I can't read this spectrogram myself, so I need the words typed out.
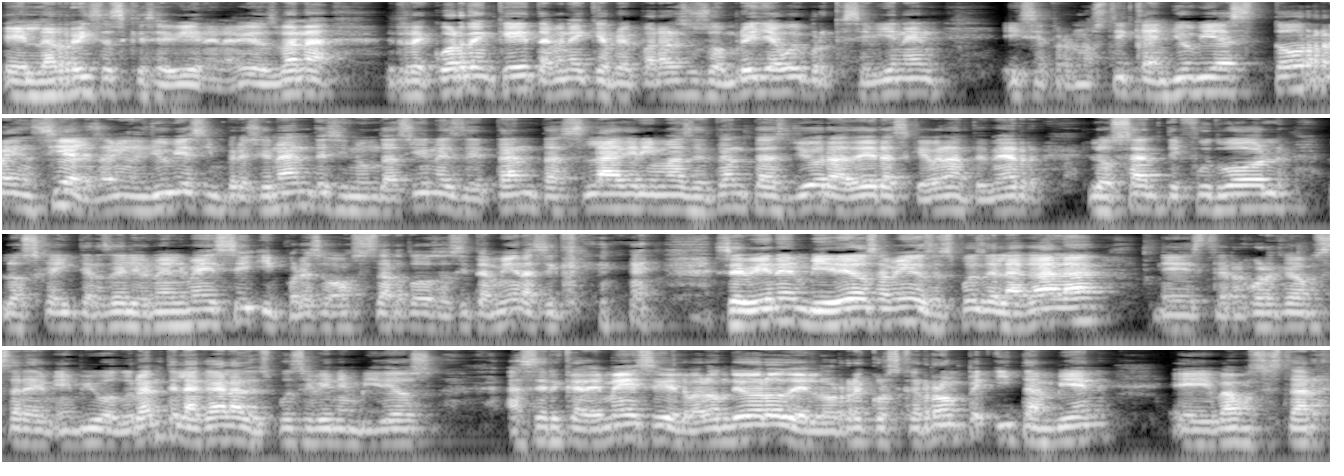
las risas que se vienen, amigos. Van a, recuerden que también hay que preparar su sombrilla, güey, porque se vienen y se pronostican lluvias torrenciales, amigos. Lluvias impresionantes, inundaciones de tantas lágrimas, de tantas lloraderas que van a tener los anti-fútbol, los haters de Lionel Messi, y por eso vamos a estar todos así también. Así que se vienen videos, amigos, después de la gala. Este, recuerden que vamos a estar en vivo durante la gala, después se vienen videos acerca de Messi, del balón de oro, de los récords que rompe, y también eh, vamos a estar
